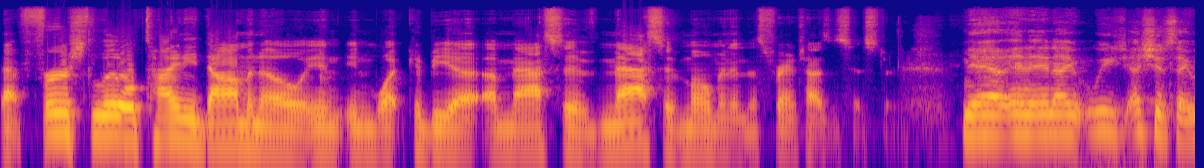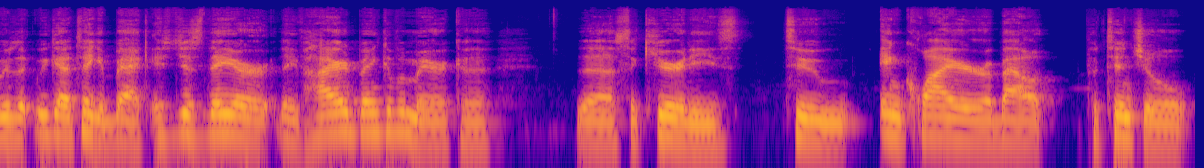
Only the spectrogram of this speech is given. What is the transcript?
that first little tiny domino in, in what could be a, a massive, massive moment in this franchise's history. Yeah, and, and I we I should say we we got to take it back. It's just they are they've hired Bank of America, the securities to inquire about potential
